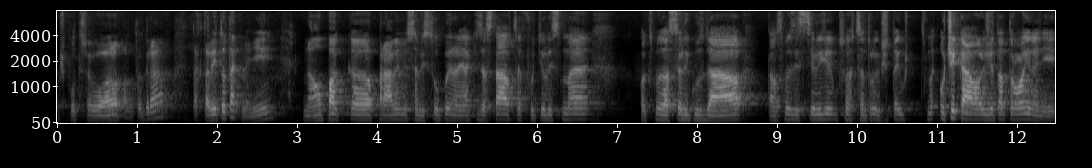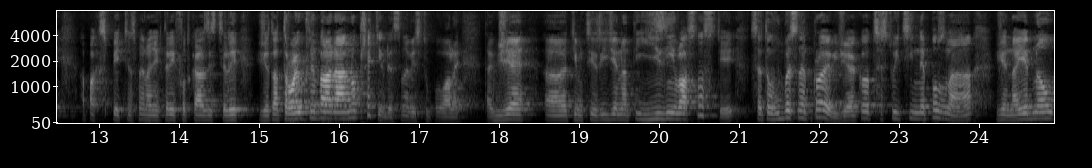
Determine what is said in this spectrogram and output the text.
už potřebovala pantograf. Tak tady to tak není. Naopak eh, právě my jsme vystoupili na nějaký zastávce, fotili jsme, pak jsme zase kus dál, tam jsme zjistili, že už jsme v centru, takže tady už jsme očekávali, že ta trolej není a pak zpětně jsme na některých fotkách zjistili, že ta trolej už nebyla dávno předtím, kde jsme vystupovali. Takže eh, tím chci říct, že na té jízdní vlastnosti se to vůbec neprojeví, že jako cestující nepozná, že najednou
